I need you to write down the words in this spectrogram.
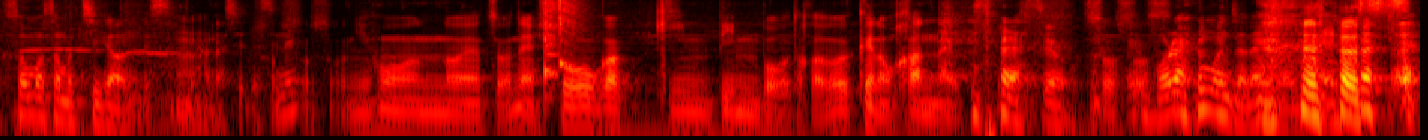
そもそも違うんですって話ですね。そうそう日本のやつはね奨学金貧乏とかわけのわかんない。そうなんですよ。そうそうもらえるもんじゃないのみたいなそう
